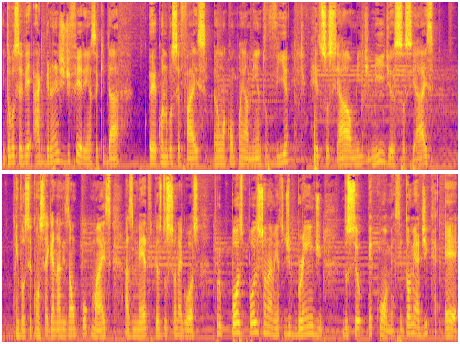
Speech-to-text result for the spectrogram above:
Então você vê a grande diferença que dá é, quando você faz um acompanhamento via rede social, mídias sociais e você consegue analisar um pouco mais as métricas do seu negócio para o posicionamento de brand do seu e-commerce. Então, minha dica é:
